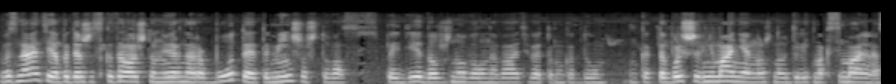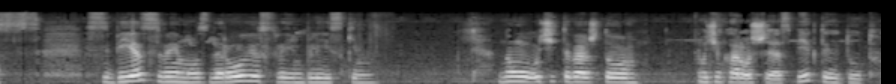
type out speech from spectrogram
Вы знаете, я бы даже сказала, что, наверное, работа это меньше, что вас, по идее, должно волновать в этом году. Как-то больше внимания нужно уделить максимально себе, своему здоровью, своим близким. Но учитывая, что очень хорошие аспекты идут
